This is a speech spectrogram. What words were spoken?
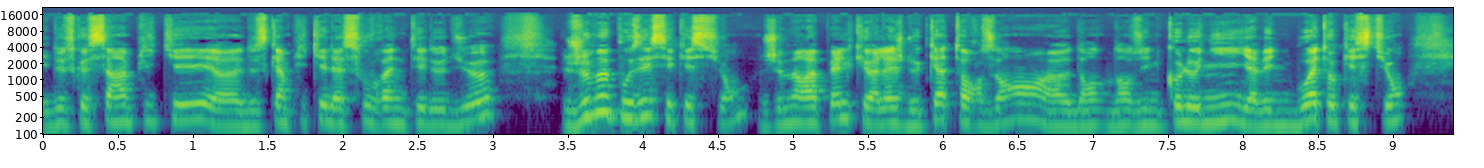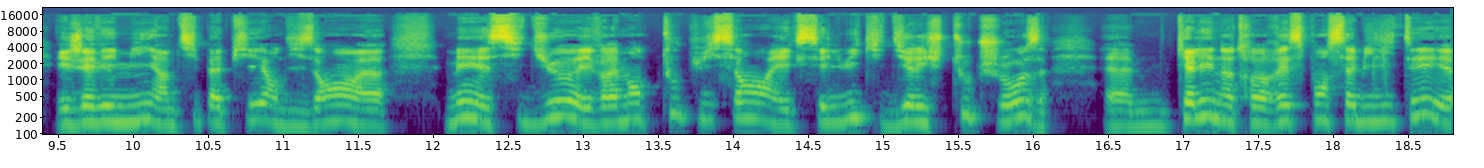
et de ce que ça impliquait, euh, de ce qu'impliquait la souveraineté de Dieu, je me posais ces questions. Je me rappelle qu'à l'âge de 14 ans, dans, une colonie, il y avait une boîte aux questions et j'avais mis un petit papier en disant mais si Dieu est vraiment tout puissant et que c'est lui qui dirige toutes choses, quelle est notre responsabilité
